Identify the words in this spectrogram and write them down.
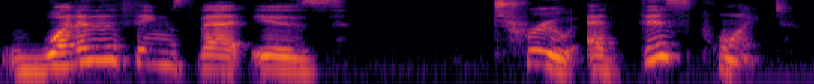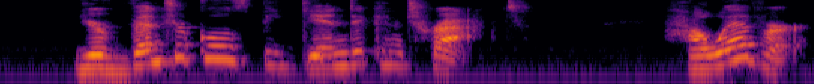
One of the things that is true at this point, your ventricles begin to contract. However,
